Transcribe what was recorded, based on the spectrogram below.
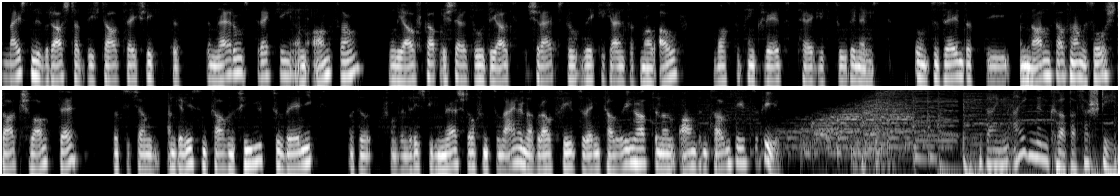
Am meisten überrascht hat mich tatsächlich das Ernährungstracking am Anfang, wo die Aufgabe gestellt wurde, ja, schreibst du wirklich einfach mal auf, was du konkret täglich zu dir nimmst. Um zu sehen, dass die Nahrungsaufnahme so stark schwankte, dass ich an, an gewissen Tagen viel zu wenig, also von den richtigen Nährstoffen zum einen, aber auch viel zu wenig Kalorien hatte und an anderen Tagen viel zu viel. Seinen eigenen Körper verstehen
